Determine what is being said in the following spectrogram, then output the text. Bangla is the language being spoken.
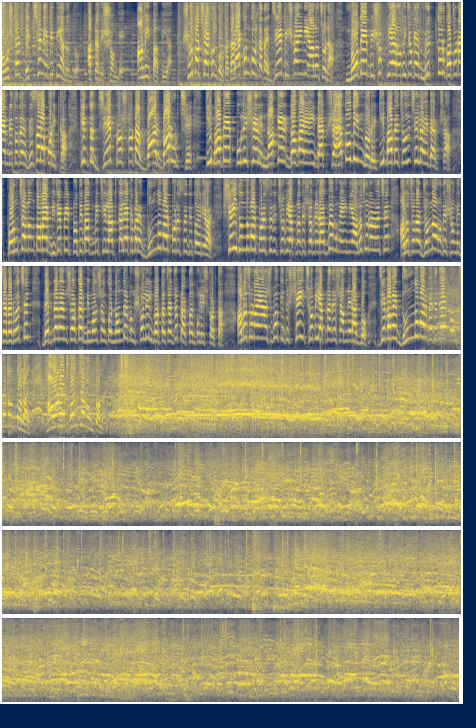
নমস্কার দেখছেন এবিপি আনন্দ আপনাদের সঙ্গে। আমি পাপিয়া। শুরু করছে এখন কলকাতার এখন কলকাতায় যে বিষয় নিয়ে আলোচনা, মদে বিষক্রিয়ার অভিযোগে মৃত্যুর ঘটনায় মৃতদের ভিসেরা পরীক্ষা। কিন্তু যে প্রশ্নটা বারবার উঠছে, কীভাবে পুলিশের নাকের ডগায় এই ব্যবসা, এতদিন ধরে কীভাবে চলছিল এই ব্যবসা? পঞ্চানন তলায় বিজেপির প্রতিবাদ মিছিল আটকালে একেবারে ধুমধুমার পরিস্থিতি তৈরি হয়। সেই ধুমধুমার পরিস্থিতির ছবি আপনাদের সামনে রাখবে এবং এই নিয়ে আলোচনা রয়েছে। আলোচনার জন্য আমাদের সঙ্গে যারা রয়েছেন, দেবনারায়ণ সরকার, বিমল শঙ্কর নন্দ এবং সলিল ভট্টাচার্য, প্রাক্তন পুলিশ কর্তা। আলোচনায় আসব, কিন্তু সেই ছবি আপনাদের সামনে রাখব। যেভাবে ধুমধুমার বেঁধে যায় পঞ্চানন তলায়, হাওড়ার পঞ্চানন তলায়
